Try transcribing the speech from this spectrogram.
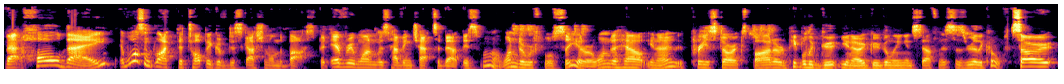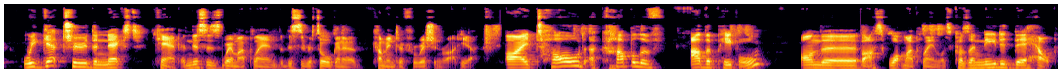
that whole day, it wasn't like the topic of discussion on the bus, but everyone was having chats about this. Oh, I wonder if we'll see it, or I wonder how you know the prehistoric spider, and people are go- you know googling and stuff. And this is really cool. So we get to the next camp, and this is where my plan. This is it's all going to come into fruition right here. I told a couple of other people on the bus what my plan was because I needed their help.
